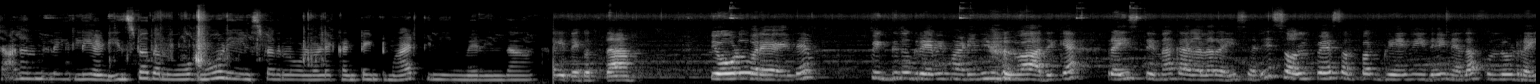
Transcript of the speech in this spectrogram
ಚಾನಲ್ ಮೇಲೆ ಇರಲಿ. ಆ್ಯಂಡ್ ಇನ್ಸ್ಟಾದಲ್ಲಿ ಹೋಗಿ ನೋಡಿ ಇನ್ಸ್ಟಾದಲ್ಲಿ ಒಳ್ಳೊಳ್ಳೆ ಕಂಟೆಂಟ್ ಮಾಡ್ತೀನಿ ಇನ್ಮೇಲಿಂದ. ಆಗಿದೆ ಗೊತ್ತಾ? ಏಳುವರೆ ಆಗಿದೆ. ಪಿಗ್ದು ಗ್ರೇವಿ ಮಾಡಿದ್ದೀವಲ್ವಾ ಅದಕ್ಕೆ ರೈಸ್ ತಿನ್ನೋಕ್ಕಾಗಲ್ಲ ರೈಸಲ್ಲಿ ಸ್ವಲ್ಪ ಸ್ವಲ್ಪ ಗ್ರೇವಿ ಇದೆ, ಇನ್ನೆಲ್ಲ ಫುಲ್ಲು ಡ್ರೈ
